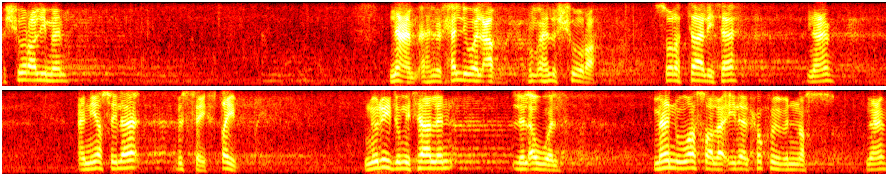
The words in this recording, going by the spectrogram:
الشورى لمن؟ نعم أهل الحل والعقد هم أهل الشورى. الصورة الثالثة نعم أن يصل بالسيف. طيب نريد مثالا للأول. من وصل إلى الحكم بالنص؟ نعم.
